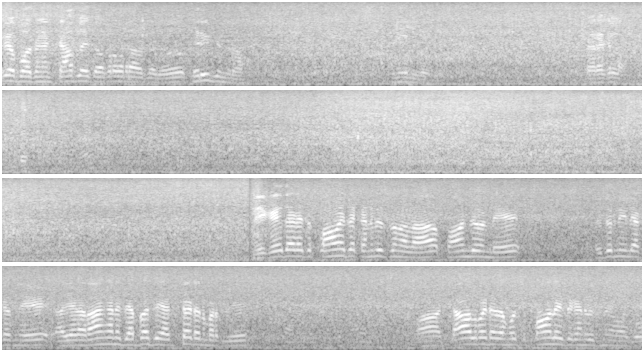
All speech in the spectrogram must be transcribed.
దండగా పోతాం కానీ చేపలు అయితే ఒకరు రావట్లేదు పెరిగిపోయిందిరా నీళ్ళు పెరగల అంతే. నీకైతే ఆడైతే పాము అయితే కనిపిస్తున్నా పాము చూడండి. ఎదురు నీళ్ళు ఎక్కడుంది? అది ఇక్కడ రాగానే దెబ్బతి ఎట్ సైడ్ అనబడుతుంది చేపలు పట్టేదాం వచ్చి పాములు అయితే కనిపిస్తున్నాయి మాకు.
